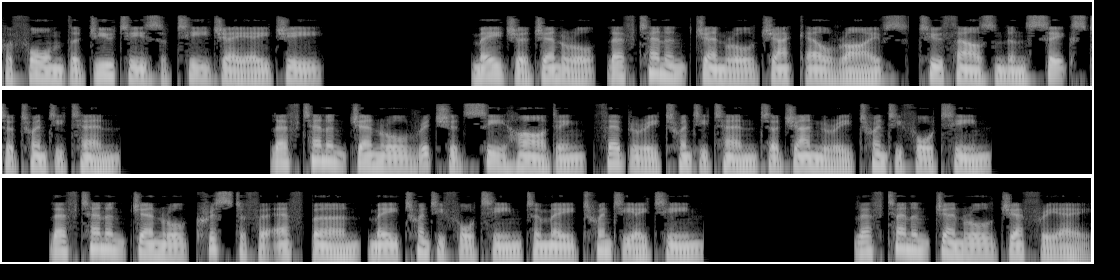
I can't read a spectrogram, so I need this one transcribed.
performed the duties of TJAG. Major General, Lieutenant General Jack L. Rives (2006–2010). Lieutenant General Richard C. Harding (February 2010 to January 2014). Lieutenant General Christopher F. Byrne May 2014 to May 2018 Lieutenant General Jeffrey A.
